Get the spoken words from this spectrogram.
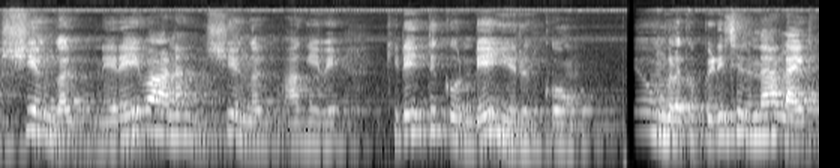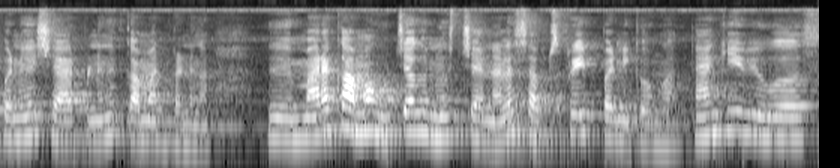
விஷயங்கள் நிறைவான விஷயங்கள் ஆகியவை கிடைத்து கொண்டே இருக்கும். உங்களுக்கு பிடிச்சிருந்தா லைக் பண்ணுங்கள் ஷேர் பண்ணுங்கள் கமெண்ட் பண்ணுங்கள் மறக்காமல் உற்சாக நியூஸ் சேனலை சப்ஸ்கிரைப் பண்ணிக்கோங்க. தேங்க்யூ வியூவர்ஸ்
